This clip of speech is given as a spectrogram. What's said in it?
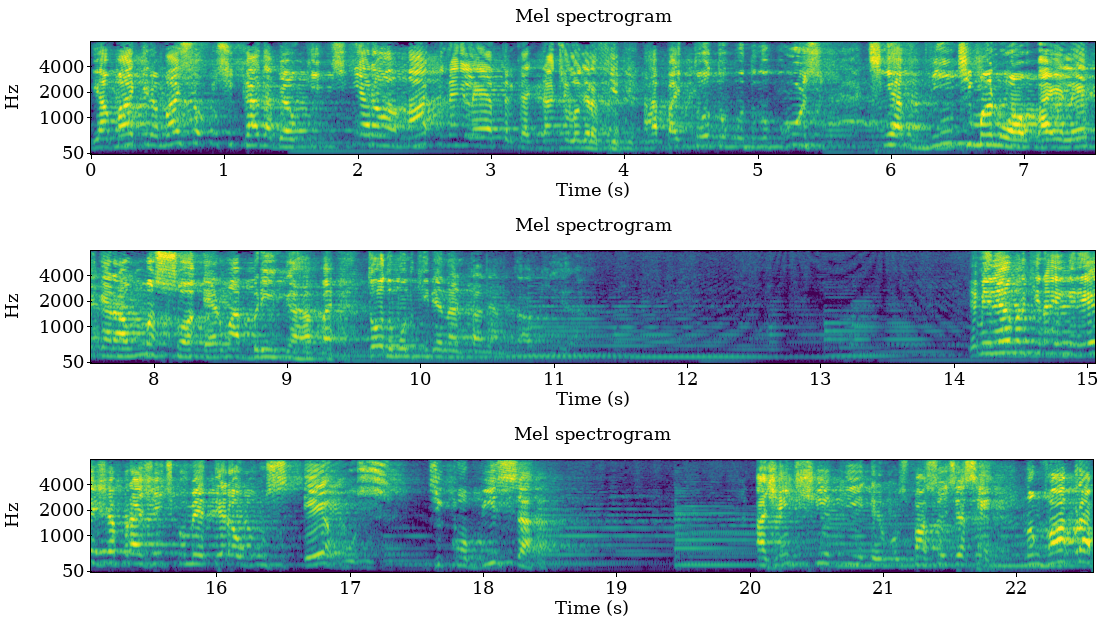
E a máquina mais sofisticada, Bel, que tinha era uma máquina elétrica de datilografia. Rapaz, todo mundo no curso tinha 20 manual. A elétrica era uma só, era uma briga, rapaz. Todo mundo queria nela. Tá aqui. Eu me lembro que na igreja, para a gente cometer alguns erros de cobiça, a gente tinha que, os pastores diziam assim: não vá para a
